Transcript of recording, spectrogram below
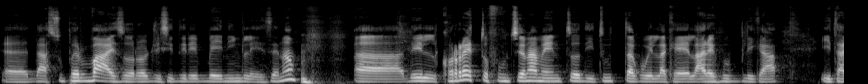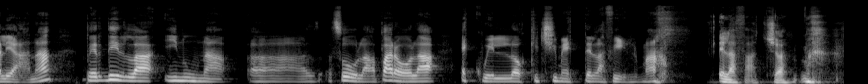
eh, da supervisor, oggi si direbbe in inglese, no? Eh, del corretto funzionamento di tutta quella che è la Repubblica italiana. Per dirla in una eh, sola parola, è quello che ci mette la firma. E la faccia.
